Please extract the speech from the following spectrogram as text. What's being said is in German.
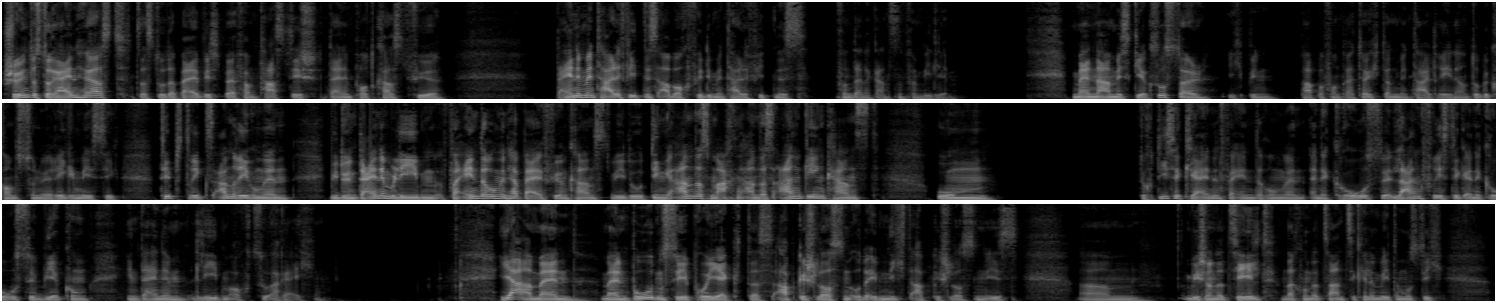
Schön, dass du reinhörst, dass du dabei bist bei Fantastisch, deinem Podcast für deine mentale Fitness, aber auch für die mentale Fitness von deiner ganzen Familie. Mein Name ist Georg Sustal, ich bin Papa von drei Töchtern, Mentaltrainer und du bekommst von mir regelmäßig Tipps, Tricks, Anregungen, wie du in deinem Leben Veränderungen herbeiführen kannst, wie du Dinge anders machen, anders angehen kannst, um durch diese kleinen Veränderungen eine große, langfristig eine große Wirkung in deinem Leben auch zu erreichen. Ja, mein, mein Bodensee-Projekt, das abgeschlossen oder eben nicht abgeschlossen ist, ähm, wie schon erzählt, nach 120 Kilometern musste ich,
